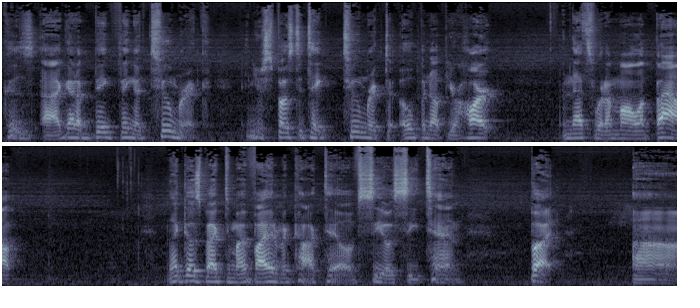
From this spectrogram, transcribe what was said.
because I got a big thing of turmeric, and you're supposed to take turmeric to open up your heart, and that's what I'm all about. And that goes back to my vitamin cocktail of CoQ10. But uh,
